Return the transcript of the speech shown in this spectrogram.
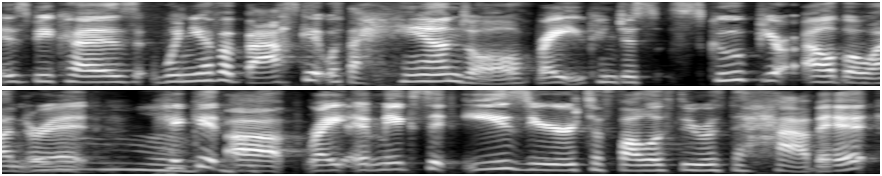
is because when you have a basket with a handle, right, you can just scoop your elbow under it, mm. pick it up, right? It makes it easier to follow through with the habit.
